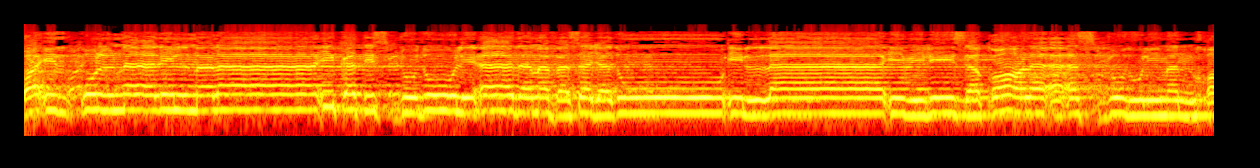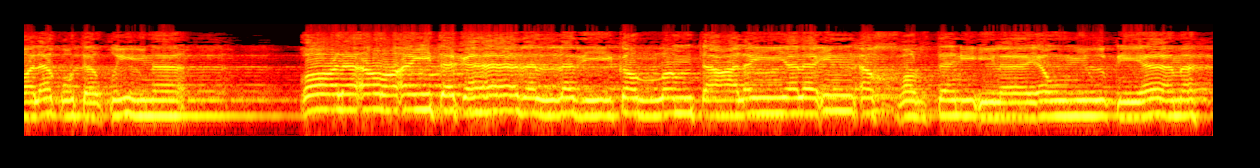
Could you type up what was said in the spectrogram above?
وإذ قلنا للملائكة اسجدوا لآدم فسجدوا إلا إبليس قال أأسجد لمن خلقت طينا قال أرأيتك هذا الذي كرمت علي لئن أخرتني إلى يوم القيامة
